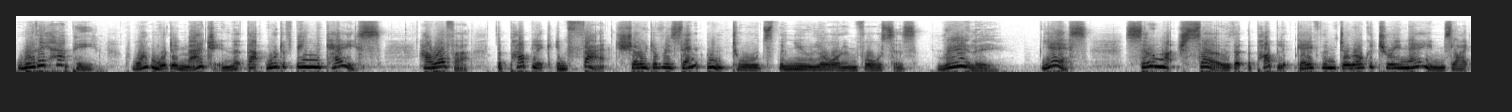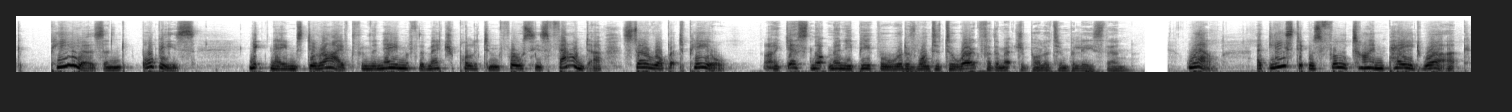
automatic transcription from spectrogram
were they happy? One would imagine that that would have been the case. However, the public in fact showed a resentment towards the new law enforcers. Really? Yes, so much so that the public gave them derogatory names like peelers and bobbies, nicknames derived from the name of the Metropolitan Force's founder, Sir Robert Peel. I guess not many people would have wanted to work for the Metropolitan Police then. Well, at least it was full-time paid work.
